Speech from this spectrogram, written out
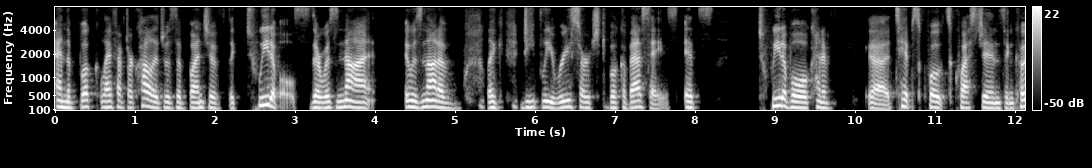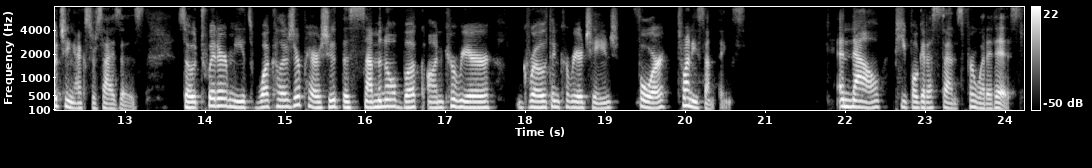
And the book Life After College was a bunch of like tweetables. There was not it was not a like deeply researched book of essays. It's tweetable kind of uh, tips, quotes, questions, and coaching exercises. So, Twitter meets What Color's Your Parachute, the seminal book on career growth and career change for 20 somethings. And now people get a sense for what it is.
